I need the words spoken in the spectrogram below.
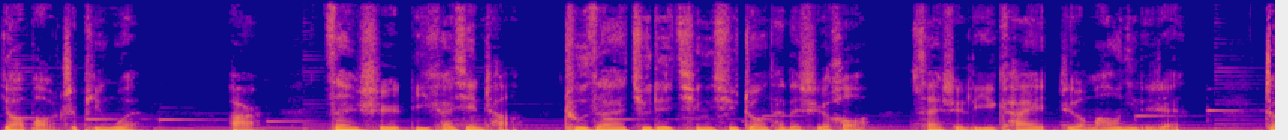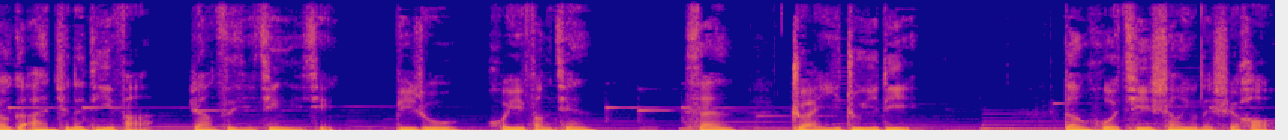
要保持平稳。二，暂时离开现场，处在剧烈情绪状态的时候，暂时离开惹毛你的人，找个安全的地方让自己静一静，比如回房间。三，转移注意力。当火气上涌的时候，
